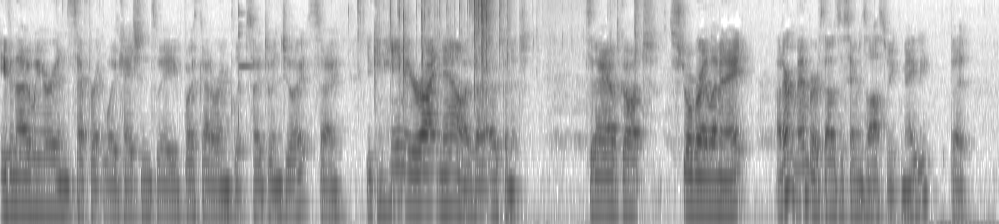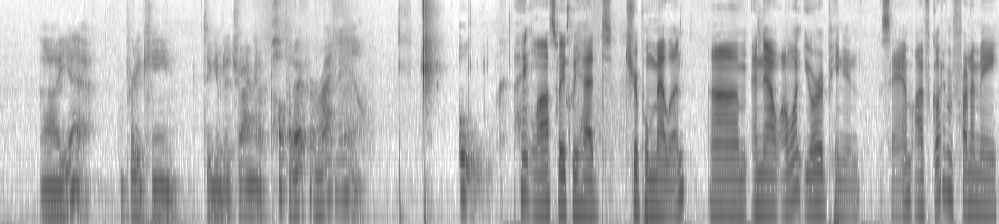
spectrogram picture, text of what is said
Even though we are in separate locations, we've both got our own calypso to enjoy. So you can hear me right now as I open it. Today I've got strawberry lemonade. I don't remember if that was the same as last week, maybe, but uh, yeah, I'm pretty keen to give it a try. I'm gonna pop it open right now. Oh, I think last week we had triple melon, um, and now I want your opinion, Sam. I've got in front of me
